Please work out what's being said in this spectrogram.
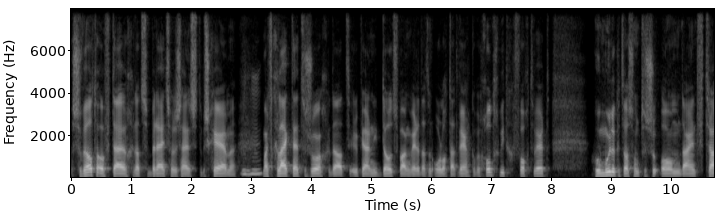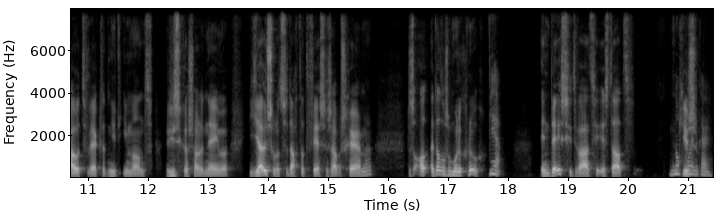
zowel te overtuigen dat ze bereid zouden zijn ze te beschermen, mhm. maar tegelijkertijd te zorgen dat Europeanen niet doodsbang werden dat een oorlog daadwerkelijk op hun grondgebied gevochten werd. Hoe moeilijk het was om, te, om daarin het vertrouwen te werken dat niet iemand risico's zouden nemen, juist omdat ze dachten dat de VS ze zou beschermen. Dus al, en dat was al moeilijk genoeg. Ja in deze situatie is dat nog keer, moeilijker.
